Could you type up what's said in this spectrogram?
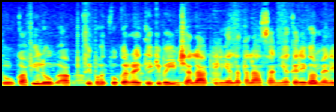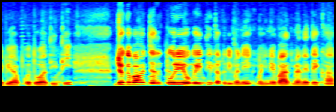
तो काफ़ी लोग आपसे बहुत वो कर रहे थे कि भाई इंशाल्लाह आपके लिए अल्लाह ताला आसानियाँ करेगा और मैंने भी आपको दुआ दी थी, जो कि बहुत जल्द पूरी हो गई थी। तकरीबन एक महीने बाद मैंने देखा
